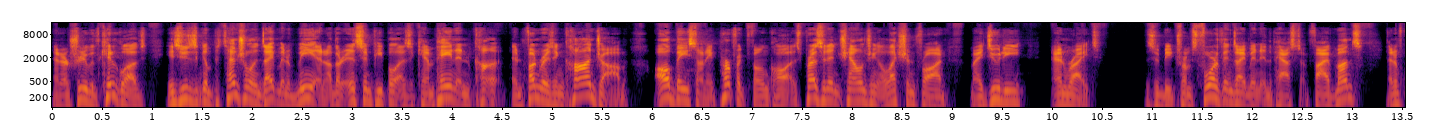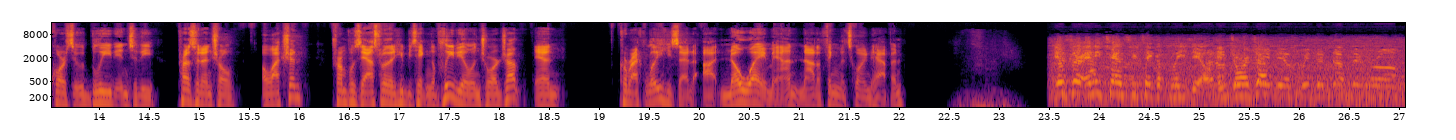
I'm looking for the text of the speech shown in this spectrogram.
and are treated with kid gloves, is using a potential indictment of me and other innocent people as a campaign and, con- and fundraising con job, all based on a perfect phone call as president challenging election fraud, my duty and right. This would be Trump's fourth indictment in the past five months. And of course, it would bleed into the presidential election. Trump was asked whether he'd be taking a plea deal in Georgia, and correctly. He said, uh, no way, man. Not a thing that's going to happen. Is there any chance you take a plea deal in Georgia? Plea deals. We did nothing wrong.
